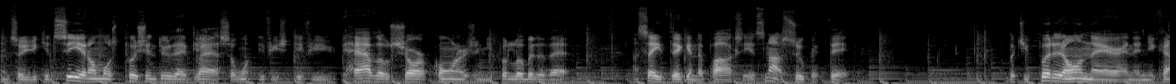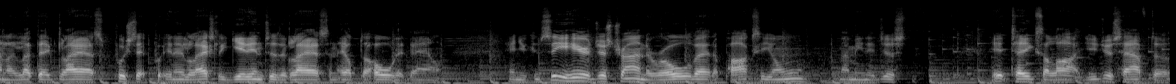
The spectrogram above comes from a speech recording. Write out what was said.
and so you can see it almost pushing through that glass. So if you if you have those sharp corners and you put a little bit of that, I say thickened epoxy. It's not super thick, but you put it on there and then you kind of let that glass push that, and it'll actually get into the glass and help to hold it down. And you can see here, just trying to roll that epoxy on. I mean, it just it takes a lot. You just have to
